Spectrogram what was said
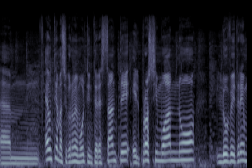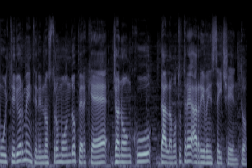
Ehm, è un tema secondo me molto interessante e il prossimo anno lo vedremo ulteriormente nel nostro mondo perché Gianonku dalla Moto 3 arriva in 600.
